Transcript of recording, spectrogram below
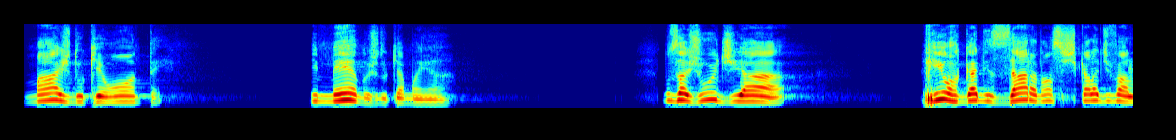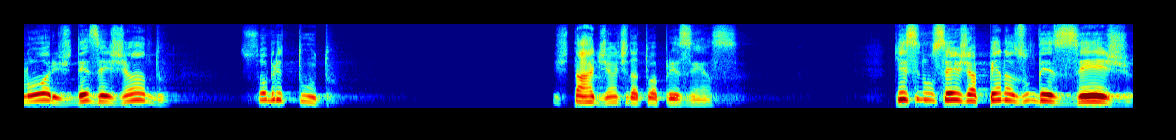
mais do que ontem e menos do que amanhã. Nos ajude a reorganizar a nossa escala de valores, desejando sobretudo, estar diante da tua presença. Que esse não seja apenas um desejo,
